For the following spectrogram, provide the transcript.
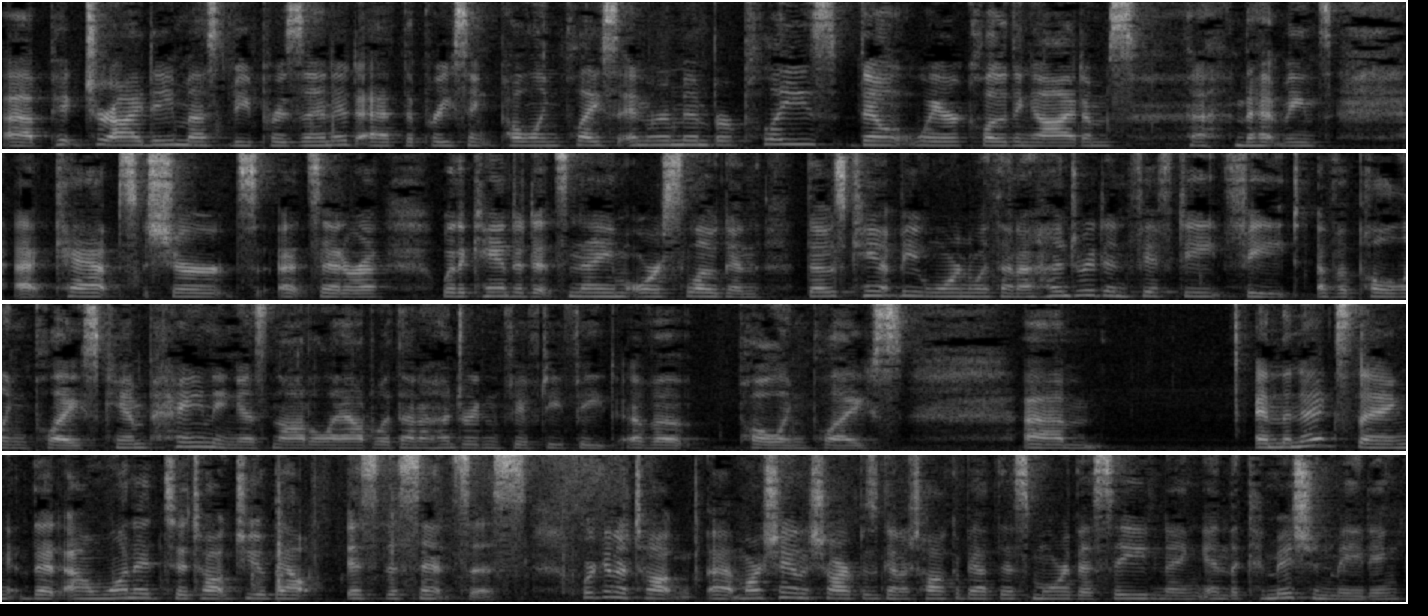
Uh, picture ID must be presented at the precinct polling place. And remember, please don't wear clothing items. that means uh, caps, shirts, etc., with a candidate's name or slogan. Those can't be worn within 150 feet of a polling place. Campaigning is not allowed within 150 feet of a polling place. Um, and the next thing that I wanted to talk to you about is the census. We're going to talk, uh, Sharp is going to talk about this more this evening in the commission meeting,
